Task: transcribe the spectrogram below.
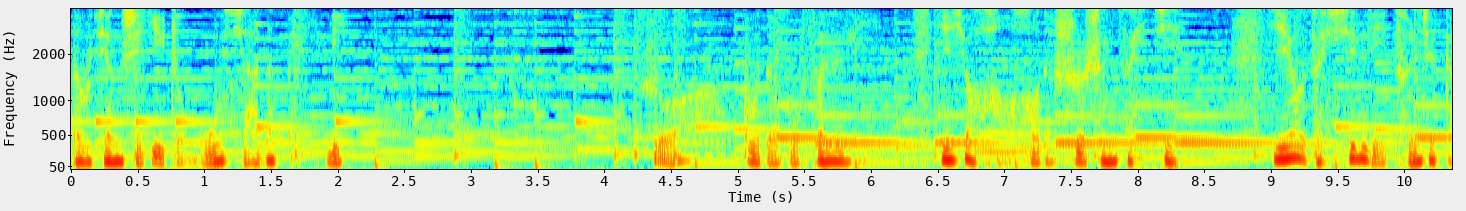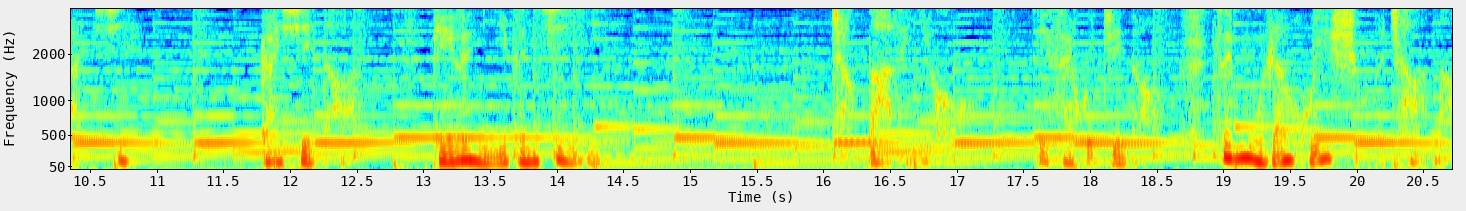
都将是一种无瑕的美丽。若不得不分离，也要好好的说声再见。也要在心里存着感谢，感谢他给了你一份记忆。长大了以后，你才会知道，在蓦然回首的刹那，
